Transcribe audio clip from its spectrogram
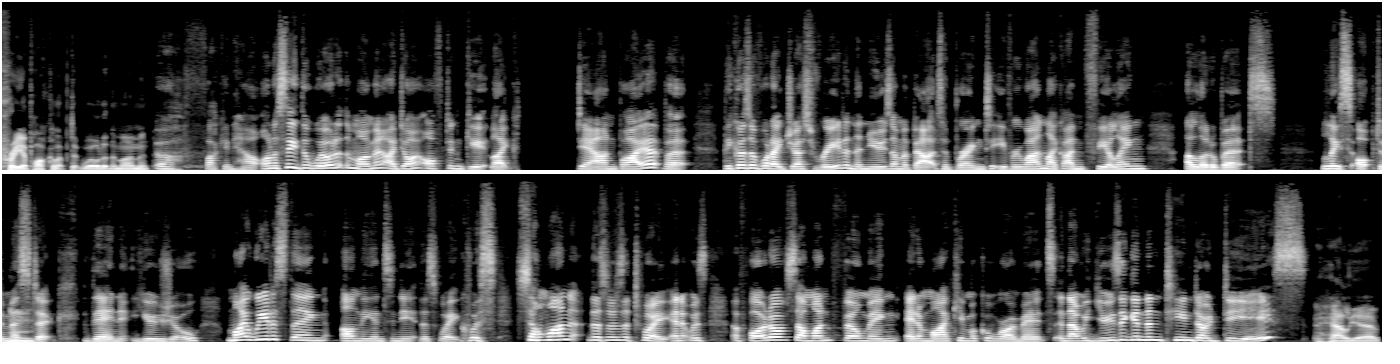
pre-apocalyptic world at the moment. Oh fucking hell! Honestly, the world at the moment, I don't often get like down by it, but because of what I just read and the news I'm about to bring to everyone, like I'm feeling a little bit less optimistic hmm. than usual. My weirdest thing on the internet this week was someone, this was a tweet, and it was a photo of someone filming at a My Chemical Romance, and they were using a Nintendo DS. Hell yeah.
